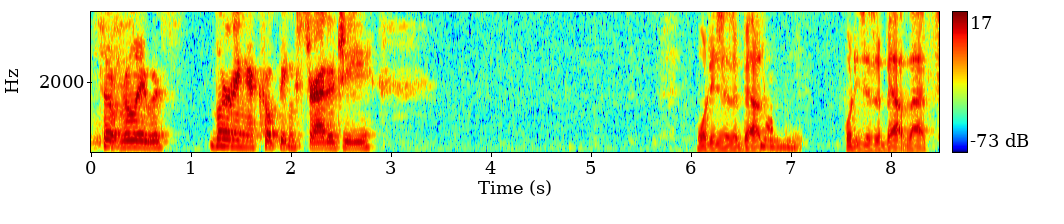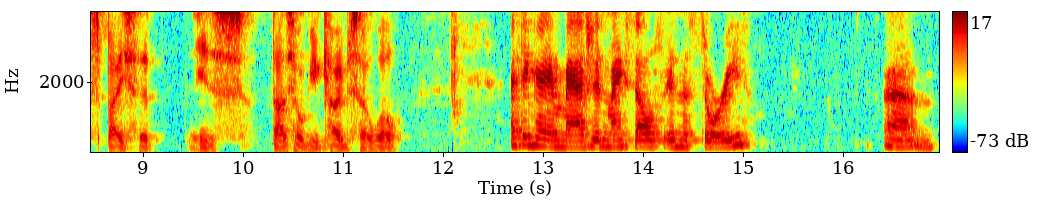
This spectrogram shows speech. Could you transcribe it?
So it really was learning a coping strategy. What is it about um, what is it about that space that is does help you cope so well? I think I imagine myself in the story. Um,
